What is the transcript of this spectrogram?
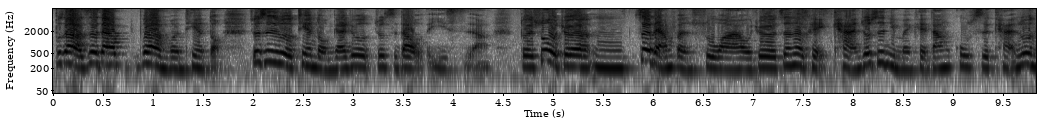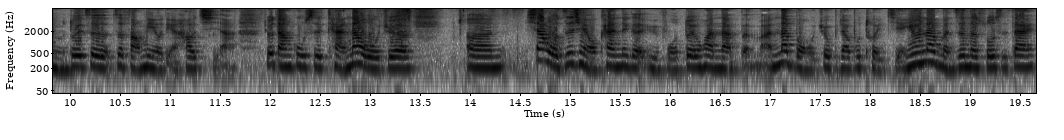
不知道这大家不知道有没有听得懂？就是如果听得懂，应该就就知道我的意思啊。对，所以我觉得，嗯，这两本书啊，我觉得真的可以看，就是你们可以当故事看。如果你们对这这方面有点好奇啊，就当故事看。那我觉得。嗯，像我之前有看那个与佛对话那本嘛，那本我就比较不推荐，因为那本真的说实在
